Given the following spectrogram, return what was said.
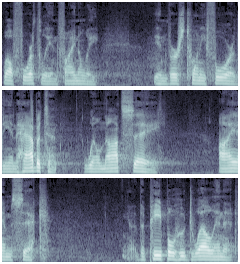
Well, fourthly and finally, in verse 24, the inhabitant will not say, I am sick. The people who dwell in it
